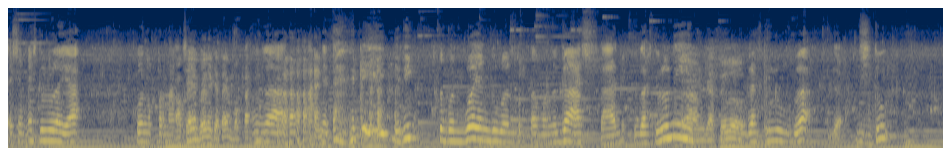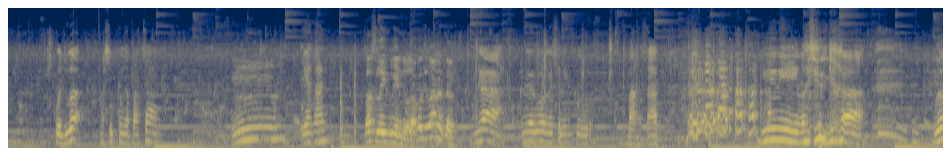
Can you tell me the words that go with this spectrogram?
sms dulu lah ya gue nggak pernah Oke, chat gue ngecat tembok kan. enggak. Jadi temen gue yang duluan pertama ngegas kan ngegas dulu nih. Nah, gas dulu. ngegas dulu. Gue ya, di situ gue juga masih punya pacar. Hmm, ya kan? Lo selingkuhin dulu apa gimana tuh? Enggak, enggak gue nggak selingkuh. Bangsat. Gini nih maksudnya Gue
